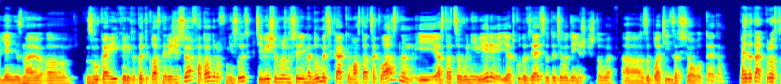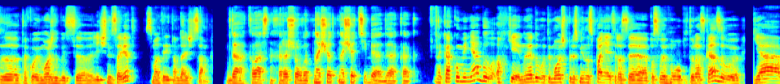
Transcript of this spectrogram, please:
я не знаю, э, звуковик или какой то классный режиссер, фотограф, не суть. Тебе еще нужно все время думать, как им остаться классным и остаться в универе, и откуда взять вот эти вот денежки, чтобы э, заплатить за все вот это. Это так, просто такой, может быть, э, личный совет. Смотри там дальше сам. Да, классно, хорошо. Вот насчет, насчет тебя, да, как? Как у меня было? Окей, ну я думаю, ты можешь плюс-минус понять, раз я по своему опыту рассказываю. Я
